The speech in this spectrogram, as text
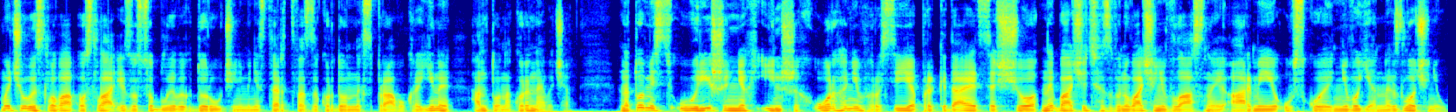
Ми чули слова посла із особливих доручень Міністерства закордонних справ України Антона Кореневича. Натомість у рішеннях інших органів Росія прикидається, що не бачить звинувачень власної армії у скоєнні воєнних злочинів.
